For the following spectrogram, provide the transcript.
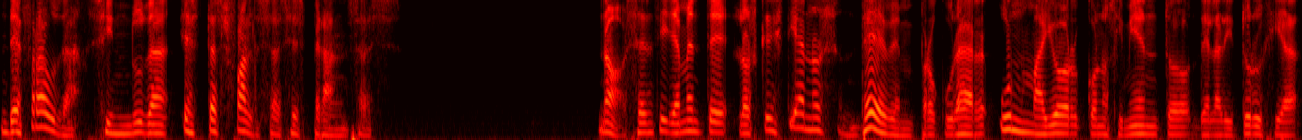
defrauda, sin duda, estas falsas esperanzas. No, sencillamente los cristianos deben procurar un mayor conocimiento de la liturgia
